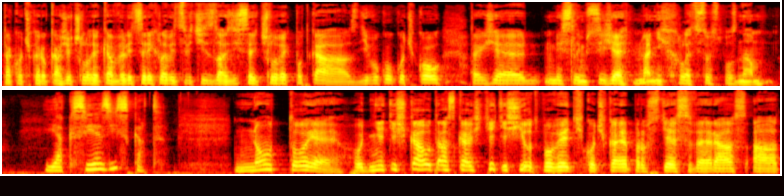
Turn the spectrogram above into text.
Ta kočka dokáže člověka velice rychle vycvičit, zvlášť když se člověk potká s divokou kočkou, takže myslím si, že na nich let to poznám. Jak si je získat? No to je hodně těžká otázka, ještě těžší odpověď. Kočka je prostě své raz a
